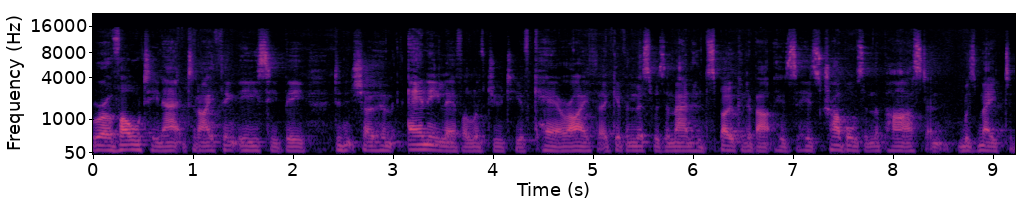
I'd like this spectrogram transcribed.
revolting act, and I think the ECB didn't show him any level of duty of care either, given this was a man who'd spoken about his, his troubles in the past and was made to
